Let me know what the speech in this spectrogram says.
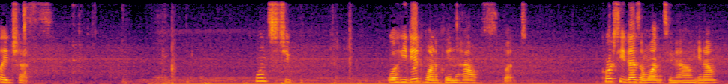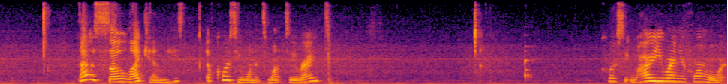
We could play chess. Wants to. Well, he did want to clean the house, but of course he doesn't want to now. You know. That is so like him. He's of course he wanted to want to, right? Of course he. Why are you wearing your formal wear?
